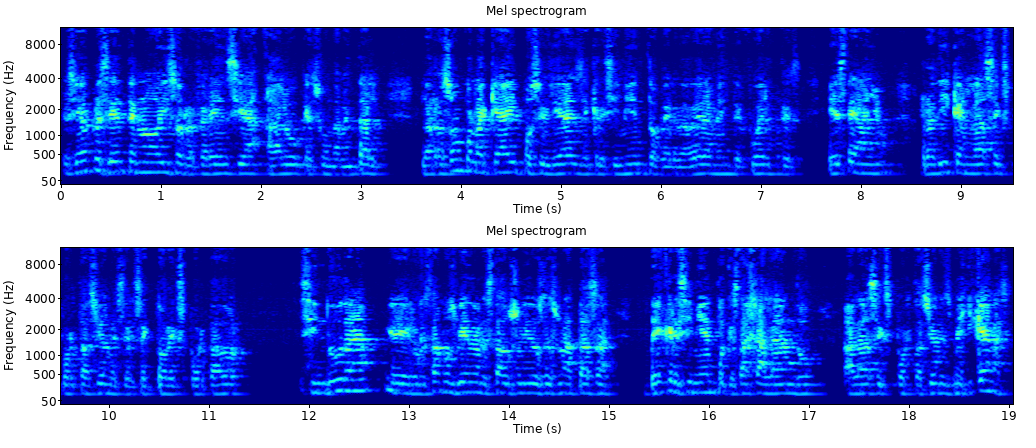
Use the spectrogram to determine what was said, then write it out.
el señor presidente no hizo referencia a algo que es fundamental. La razón por la que hay posibilidades de crecimiento verdaderamente fuertes este año radica en las exportaciones, el sector exportador. Sin duda, eh, lo que estamos viendo en Estados Unidos es una tasa de crecimiento que está jalando a las exportaciones mexicanas.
